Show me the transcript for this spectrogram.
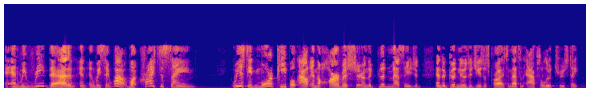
And we read that and, and, and we say, wow, what Christ is saying, we just need more people out in the harvest sharing the good message and, and the good news of Jesus Christ. And that's an absolute true statement.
